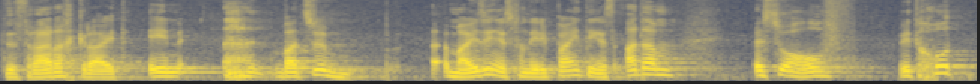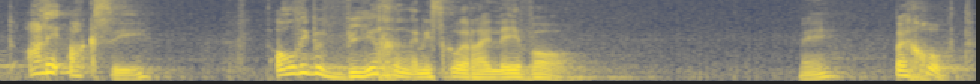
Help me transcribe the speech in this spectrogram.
Dit is regtig great en wat so amazing is van hierdie painting is Adam is so half met God al die aksie, al die beweging in die skildery lê waar? Nê? Nee, by God.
